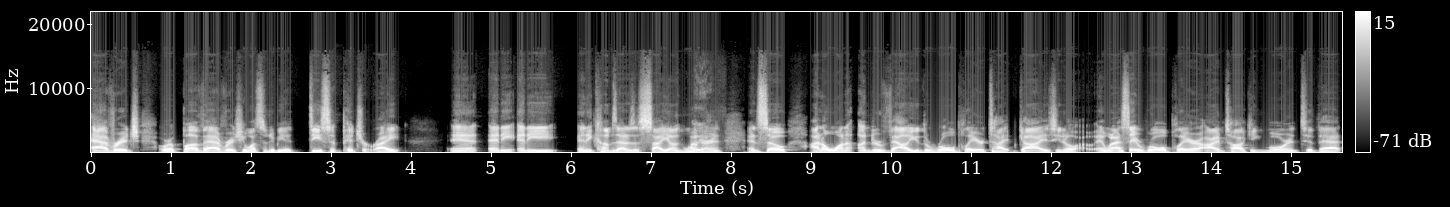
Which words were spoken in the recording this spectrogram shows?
average or above average. He wants him to be a decent pitcher, right? And and he and he and he comes out as a Cy Young oh, winner. Oh, yeah. And and so I don't want to undervalue the role player type guys, you know. And when I say role player, I'm talking more into that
